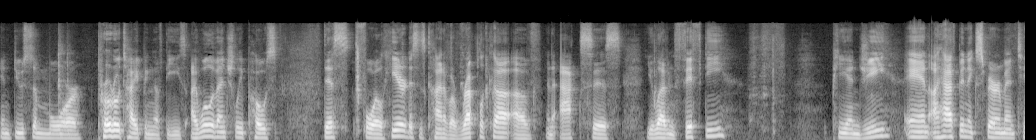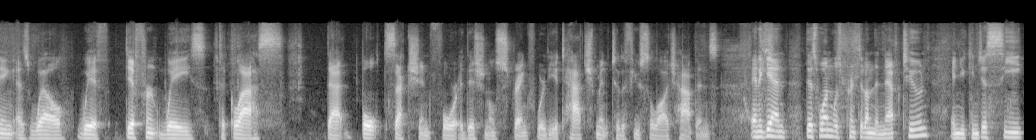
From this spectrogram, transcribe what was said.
and do some more prototyping of these. I will eventually post this foil here. This is kind of a replica of an Axis 1150 PNG. And I have been experimenting as well with different ways to glass that bolt section for additional strength where the attachment to the fuselage happens. And again, this one was printed on the Neptune and you can just see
